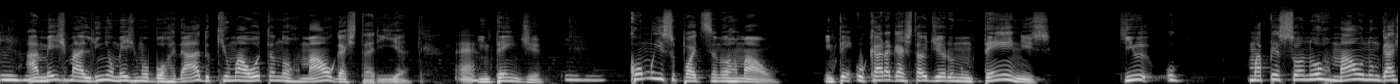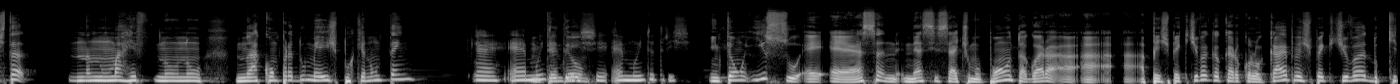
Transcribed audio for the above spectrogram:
Uhum. a mesma linha, o mesmo bordado que uma outra normal gastaria? É. Entende? Uhum. Como isso pode ser normal? Enten- O cara gastar o dinheiro num tênis que o- uma pessoa normal não gasta numa, no- na compra do mês, porque não tem. É, é muito Entendeu? triste. É muito triste. Então, isso é, é essa, nesse sétimo ponto. Agora, a, a- a- perspectiva que eu quero colocar é a perspectiva do que,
